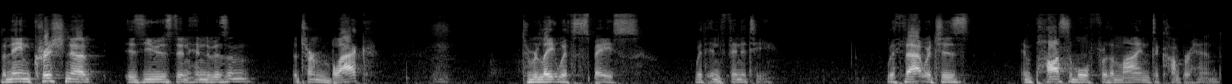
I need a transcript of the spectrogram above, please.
The name Krishna is used in Hinduism, the term black, to relate with space, with infinity, with that which is impossible for the mind to comprehend.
